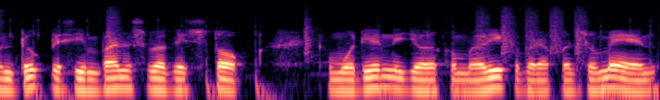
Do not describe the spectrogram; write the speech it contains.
untuk disimpan sebagai stok, kemudian dijual kembali kepada konsumen.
